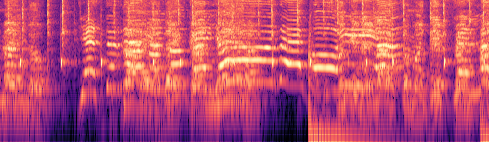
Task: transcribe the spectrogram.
tremendo. Yes, the de a.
